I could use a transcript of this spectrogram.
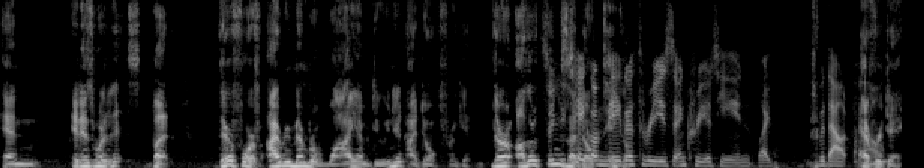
And it is what it is. But therefore, if I remember why I'm doing it, I don't forget. There are other so things I don't take omega threes and creatine like without fail. every day.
